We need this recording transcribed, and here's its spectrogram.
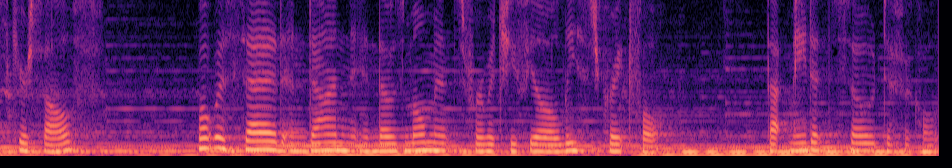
Ask yourself what was said and done in those moments for which you feel least grateful that made it so difficult.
